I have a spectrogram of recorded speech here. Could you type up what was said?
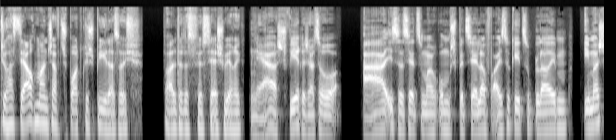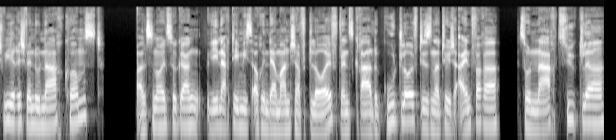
Du hast ja auch Mannschaftssport gespielt, also ich halte das für sehr schwierig. Ja, schwierig. Also A ist es jetzt mal, um speziell auf Eishockey zu bleiben, immer schwierig, wenn du nachkommst als Neuzugang, je nachdem, wie es auch in der Mannschaft läuft. Wenn es gerade gut läuft, ist es natürlich einfacher, so einen Nachzügler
